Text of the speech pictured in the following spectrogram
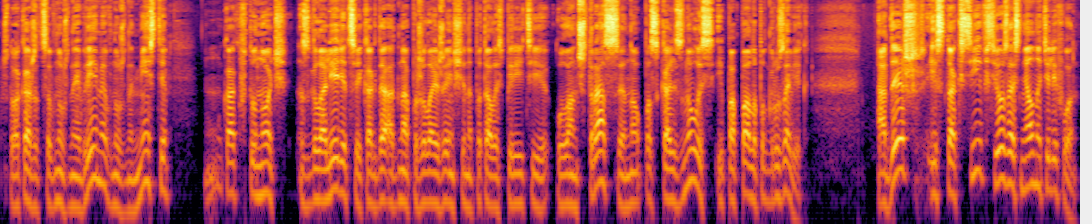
что окажется в нужное время, в нужном месте, ну, как в ту ночь с гололедицей, когда одна пожилая женщина пыталась перейти у Ландштрассе, но поскользнулась и попала под грузовик. А Дэш из такси все заснял на телефон.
